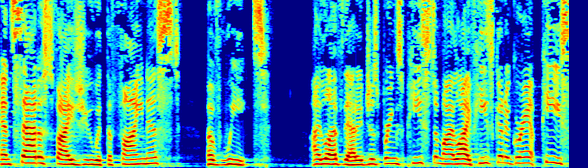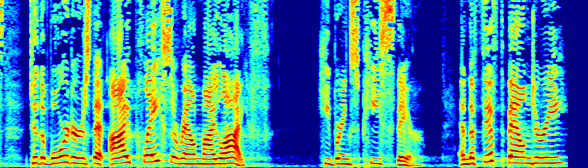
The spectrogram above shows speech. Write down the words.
and satisfies you with the finest of wheat. I love that. It just brings peace to my life. He's going to grant peace to the borders that I place around my life. He brings peace there. And the fifth boundary,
